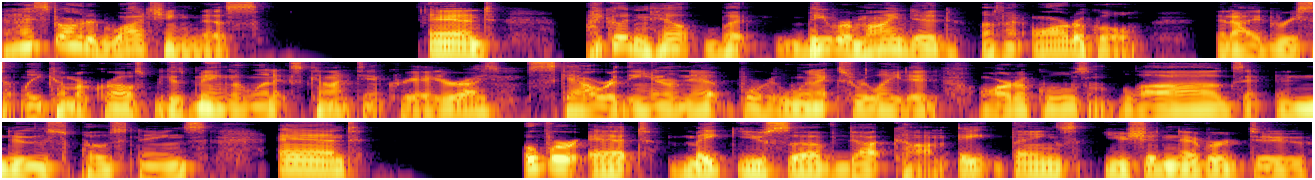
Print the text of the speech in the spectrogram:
And I started watching this, and I couldn't help but be reminded of an article that I had recently come across because being a Linux content creator, I scour the internet for Linux related articles and blogs and, and news postings. And over at makeuseof.com, eight things you should never do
